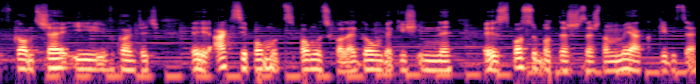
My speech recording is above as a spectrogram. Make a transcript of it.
w kontrze i wykończyć y, akcję, pomóc, pomóc kolegom w jakiś inny y, sposób, bo też zresztą my jako kibice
